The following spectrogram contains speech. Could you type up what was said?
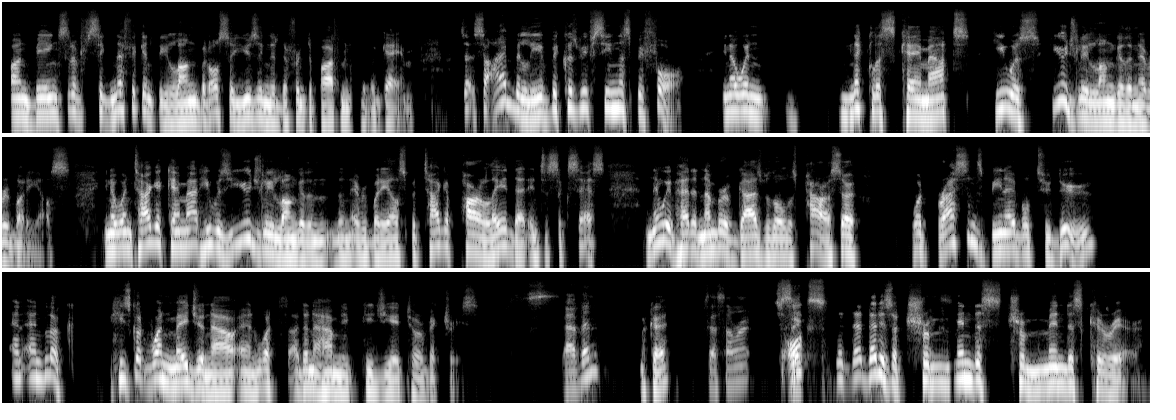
on being sort of significantly long, but also using the different departments of the game. So, so I believe because we've seen this before. You know, when Nicklaus came out, he was hugely longer than everybody else. You know, when Tiger came out, he was hugely longer than, than everybody else, but Tiger parlayed that into success. And then we've had a number of guys with all this power. So what Bryson's been able to do, and, and look, he's got one major now and what, I don't know how many PGA Tour victories. Seven? Okay. Does that sound right? Six. that, that is a tremendous, tremendous career.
